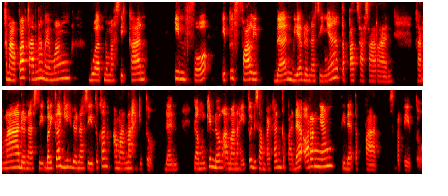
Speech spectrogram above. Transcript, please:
Kenapa? Karena memang buat memastikan info itu valid dan biar donasinya tepat sasaran. Karena donasi, balik lagi, donasi itu kan amanah gitu. Dan nggak mungkin dong amanah itu disampaikan kepada orang yang tidak tepat. Seperti itu.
